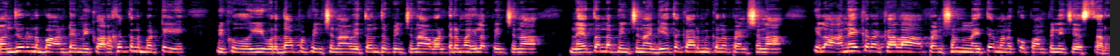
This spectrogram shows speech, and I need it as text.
మంజూరును బా అంటే మీకు అర్హతను బట్టి మీకు ఈ వృద్ధాప్య పింఛన వితంతు పింఛన ఒంటరి మహిళ పింఛన నేతన్న పింఛన గీత కార్మికుల పెన్షన్ ఇలా అనేక రకాల పెన్షన్లను అయితే మనకు పంపిణీ చేస్తారు.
